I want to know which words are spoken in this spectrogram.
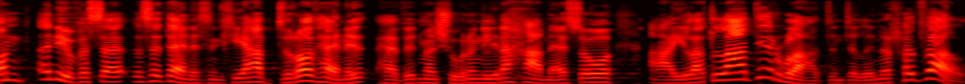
Ond, yn yw, fysa, fysa Dennis yn gallu adrodd heny, hefyd, mae'n siŵr, ynglyn â hanes o ail adladu'r wlad yn dilyn y rhyfel.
